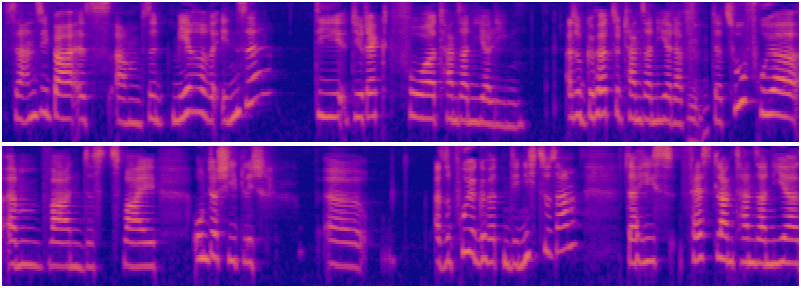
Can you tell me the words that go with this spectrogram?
Sansibar ist, ähm, sind mehrere Inseln, die direkt vor Tansania liegen. Also gehört zu Tansania da, mhm. dazu. Früher ähm, waren das zwei unterschiedlich äh, also früher gehörten die nicht zusammen. Da hieß Festland Tansania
